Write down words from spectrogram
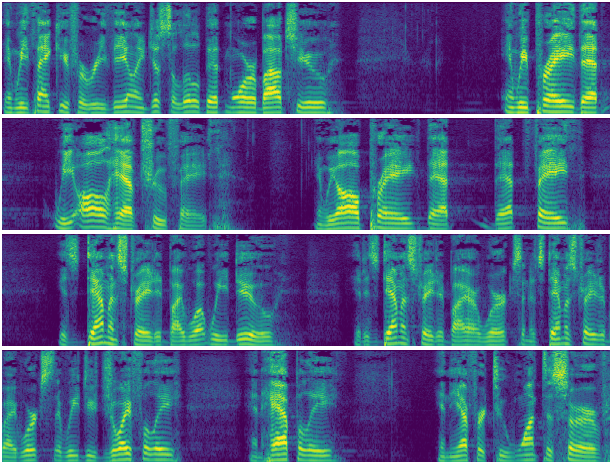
and we thank you for revealing just a little bit more about you. And we pray that we all have true faith. And we all pray that that faith is demonstrated by what we do. It is demonstrated by our works, and it's demonstrated by works that we do joyfully and happily in the effort to want to serve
